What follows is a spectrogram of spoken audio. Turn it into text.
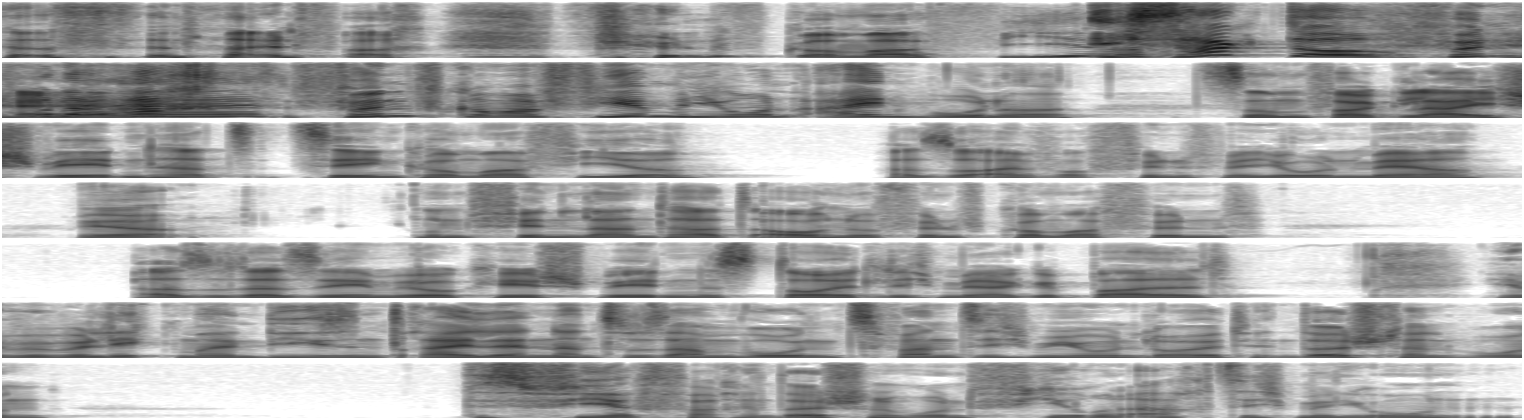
Das sind einfach 5,4. Ich sag doch, 5 Hä? oder 8. 5,4 Millionen Einwohner. Zum Vergleich, Schweden hat 10,4, also einfach 5 Millionen mehr. Ja. Und Finnland hat auch nur 5,5. Also da sehen wir, okay, Schweden ist deutlich mehr geballt. Ja, aber überleg mal, in diesen drei Ländern zusammen wohnen 20 Millionen Leute. In Deutschland wohnen das Vierfach. In Deutschland wohnen 84 Millionen.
